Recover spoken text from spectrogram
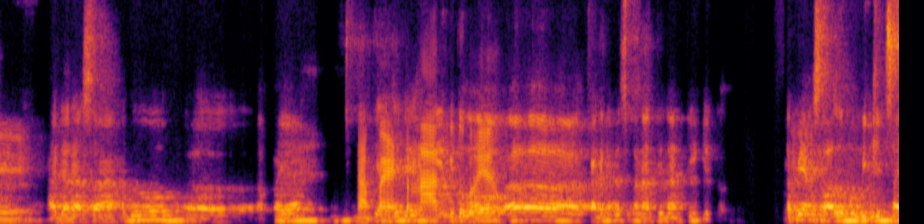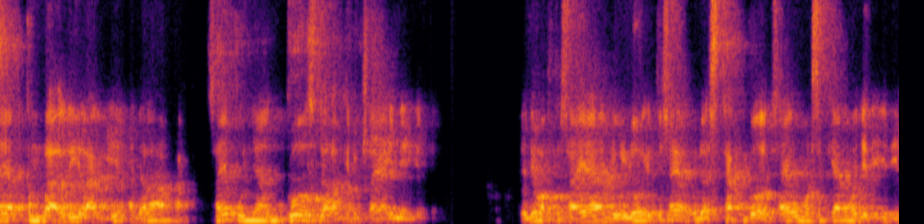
yeah. ada rasa, aduh, uh, apa ya? Capek, penat gitu, gitu pak ya? Kadang-kadang suka nanti-nanti gitu. Tapi yang selalu membuat saya kembali lagi adalah apa? Saya punya goals dalam hidup saya ini gitu. Jadi waktu saya dulu itu saya udah set goal. Saya umur sekian mau jadi ini,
